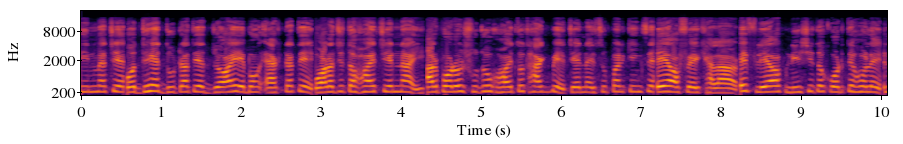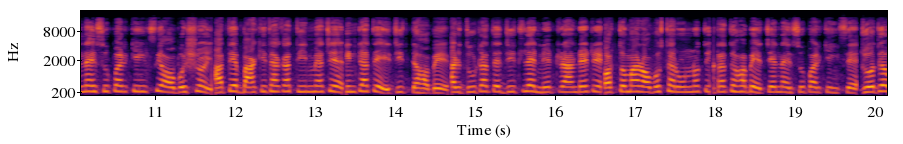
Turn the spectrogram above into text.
তিন ম্যাচের মধ্যে দুটাতে জয় এবং একটাতে পরাজিত হয় চেন্নাই, তারপরও সুযোগ হয়তো থাকবে চেন্নাই সুপার কিংস প্লে অফে খেলার। এই প্লে অফ নিশ্চিত করতে হলে চেন্নাই সুপার কিংস কে অবশ্যই হাতে বাকি থাকা তিন ম্যাচে তিনটাতে জিততে হবে। আর দুটাতে জিতলে নেট রান রেটে বর্তমান অবস্থার উন্নতি ঘটাতে হবে চেন্নাই সুপার কিংসে। যদিও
